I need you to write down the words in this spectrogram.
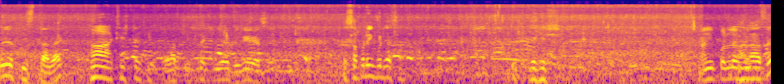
ওই যে তিস্তা দেখ। হ্যাঁ ঠিকঠাক এবার তিস্তা কি ঢুকে গেছে। সাপোর্টিং করে আছে দেখিস। আমি পড়লে ভাঙা আছে?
